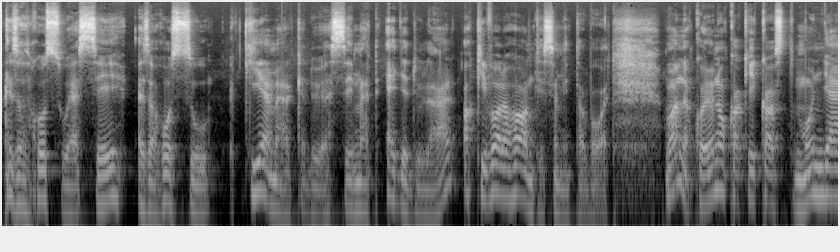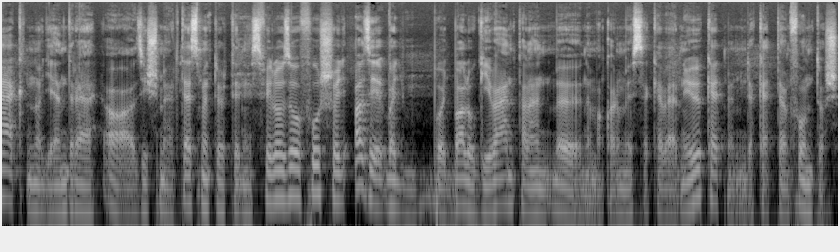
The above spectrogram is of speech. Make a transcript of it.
ez a hosszú eszé, ez a hosszú kiemelkedő eszé, mert egyedül áll, aki valaha antiszemita volt. Vannak olyanok, akik azt mondják, Nagy Endre az ismert eszmetörténész filozófus, hogy azért, vagy, vagy Balog Iván, talán nem akarom összekeverni őket, mert mind a ketten fontos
